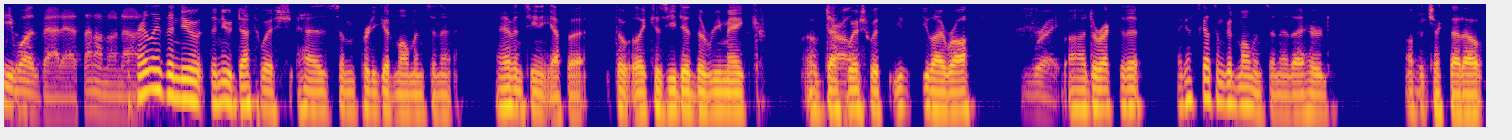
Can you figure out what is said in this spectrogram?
He was badass. I don't know now. Apparently the new the new Death Wish has some pretty good moments in it. I haven't seen it yet, but th- like because he did the remake of Death Wish with Eli Roth Right. uh, directed it. I guess it's got some good moments in it. I heard. I'll have to check that out.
